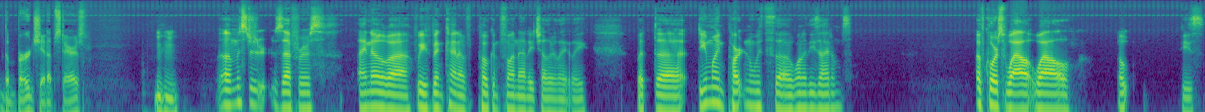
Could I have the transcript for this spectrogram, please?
the bird shit upstairs. Mhm. Uh, Mr. Zephyrus, I know uh, we've been kind of poking fun at each other lately, but uh, do you mind parting with uh, one of these items? Of course, while while oh, he's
